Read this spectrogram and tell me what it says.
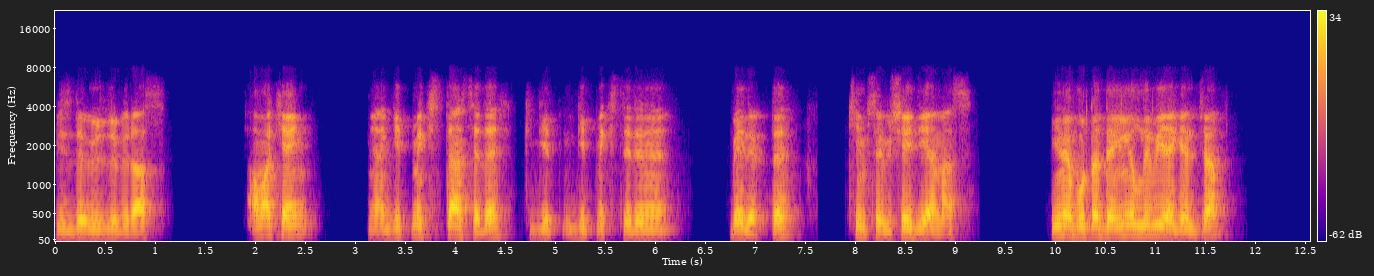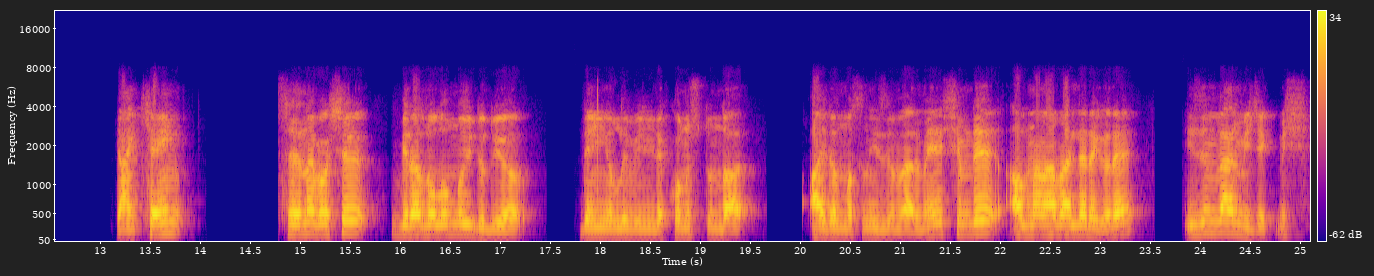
Bizde üzdü biraz. Ama Kane yani gitmek isterse de git, gitmek istediğini belirtti. Kimse bir şey diyemez. Yine burada Daniel Levy'ye geleceğim. Yani Kane sene başı biraz olumluydu diyor Daniel Levy ile konuştuğunda ayrılmasına izin vermeye. Şimdi alınan haberlere göre izin vermeyecekmiş.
